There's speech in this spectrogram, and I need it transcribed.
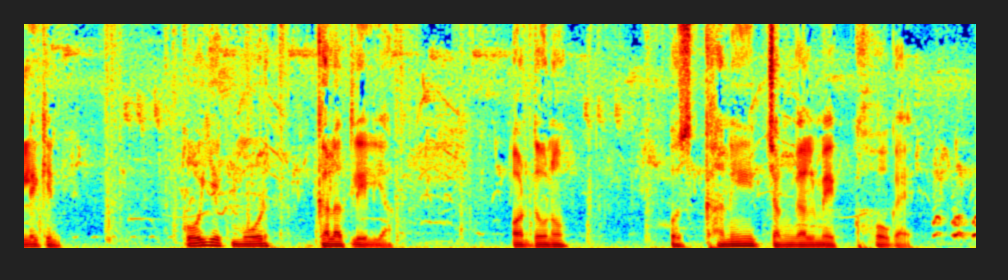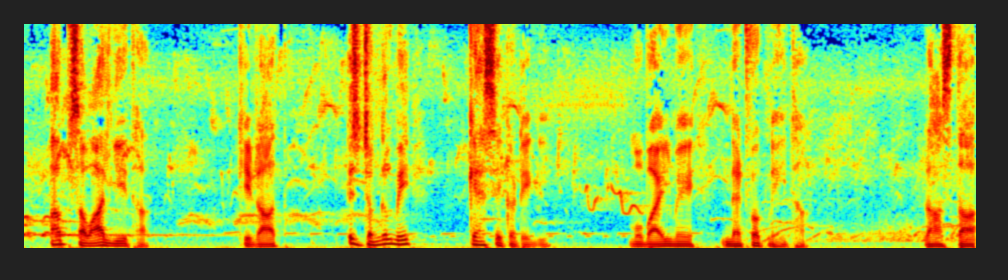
लेकिन कोई एक मोड़ गलत ले लिया और दोनों उस घने जंगल में खो गए। अब सवाल यह था कि रात इस जंगल में कैसे कटेगी? मोबाइल में नेटवर्क नहीं था। रास्ता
